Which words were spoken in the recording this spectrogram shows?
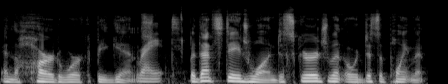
and the hard work begins. Right. But that's stage one discouragement or disappointment.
